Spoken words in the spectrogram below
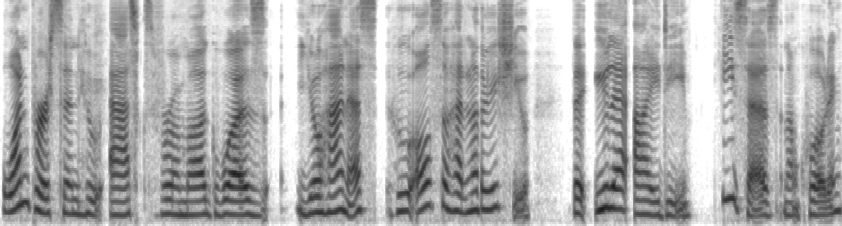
One person who asks for a mug was Johannes, who also had another issue the Yle ID. He says, and I'm quoting,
